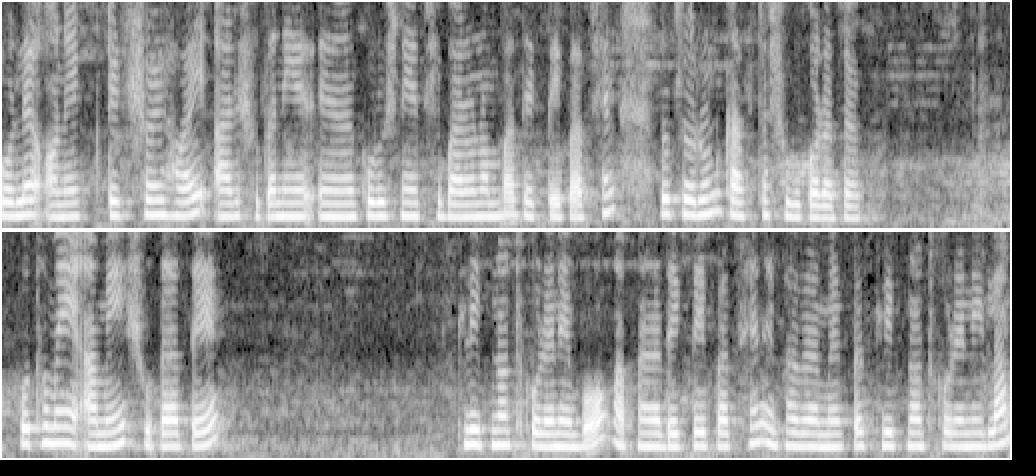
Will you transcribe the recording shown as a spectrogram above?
করলে অনেক টেকসই হয়। আর সুতা নিয়ে কুরুশ নিয়েছি বারো নম্বর, দেখতেই পাচ্ছেন। তো চলুন কাজটা শুরু করা যাক। প্রথমে আমি সুতাতে স্লিপ নট করে নেব। আপনারা দেখতেই পাচ্ছেন, এভাবে আমি একটা স্লিপ নট করে নিলাম।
